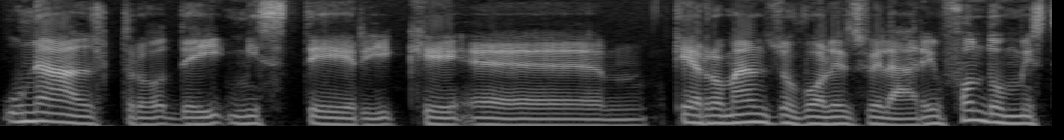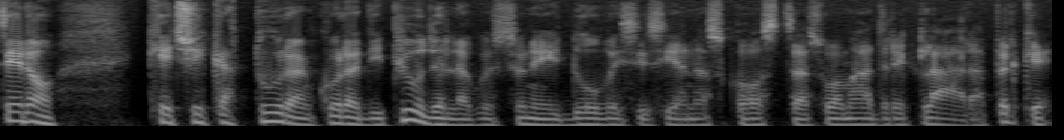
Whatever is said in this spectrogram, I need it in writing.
un altro dei misteri che, eh, che il romanzo vuole svelare. In fondo un mistero che ci cattura ancora di più della questione di dove si sia nascosta sua madre Clara, perché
